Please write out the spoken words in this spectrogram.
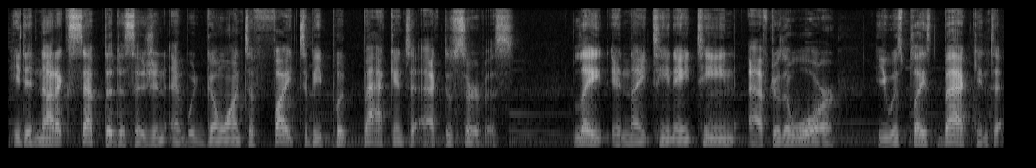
he did not accept the decision and would go on to fight to be put back into active service. Late in 1918, after the war, he was placed back into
